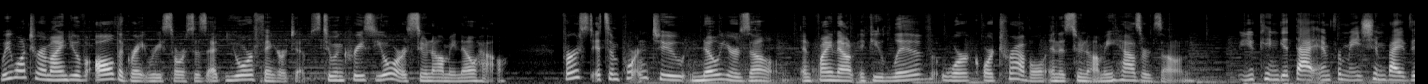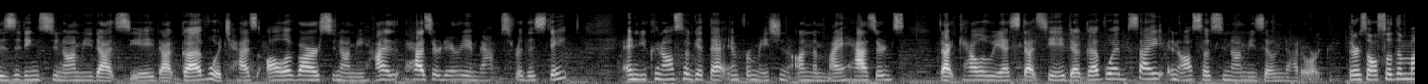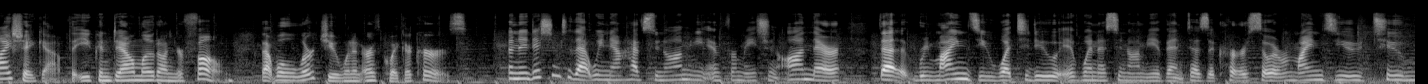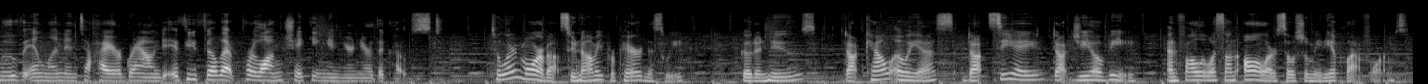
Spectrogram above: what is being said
we want to remind you of all the great resources at your fingertips to increase your tsunami know how. First, it's important to know your zone and find out if you live, work, or travel in a tsunami hazard zone. You can get that information by visiting tsunami.ca.gov, which has all of our tsunami ha hazard area maps for the state. And you can also get that information on the myhazards.caloes.ca.gov website and also tsunamizone.org. There's also the MyShake app that you can download on your phone that will alert you when an earthquake occurs. In addition to that, we now have tsunami information on there that reminds you what to do when a tsunami event does occur. So it reminds you to move inland into higher ground if you feel that prolonged shaking and you're near the coast. To learn more about Tsunami Preparedness Week, go to news.caloes.ca.gov and follow us on all our social media platforms.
